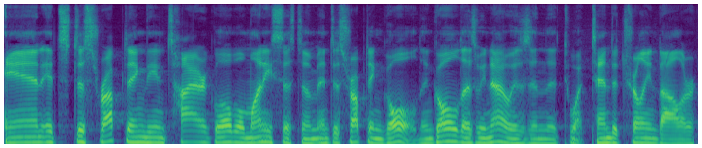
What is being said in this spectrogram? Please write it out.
and it's disrupting the entire global money system and disrupting gold. And gold, as we know, is in the what ten to trillion dollar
